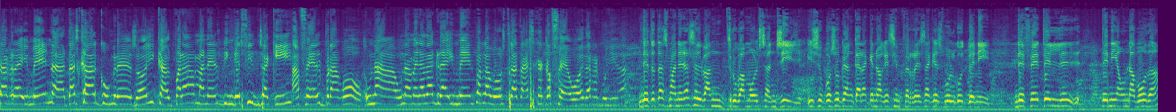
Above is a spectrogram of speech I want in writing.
d'agraïment a la tasca del Congrés, oi? Que el pare Manel vingués fins aquí a fer el pregó. Una, una mena d'agraïment per la vostra tasca que feu, oi, de recollida? De totes maneres el van trobar molt senzill i suposo que encara que no haguessin fet res hagués volgut venir. De fet, ell tenia una boda,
